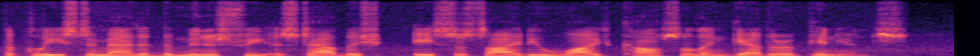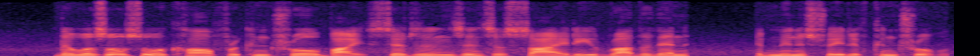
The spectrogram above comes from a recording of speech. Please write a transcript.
The police demanded the ministry establish a society-wide council and gather opinions. There was also a call for control by citizens and society rather than administrative control.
